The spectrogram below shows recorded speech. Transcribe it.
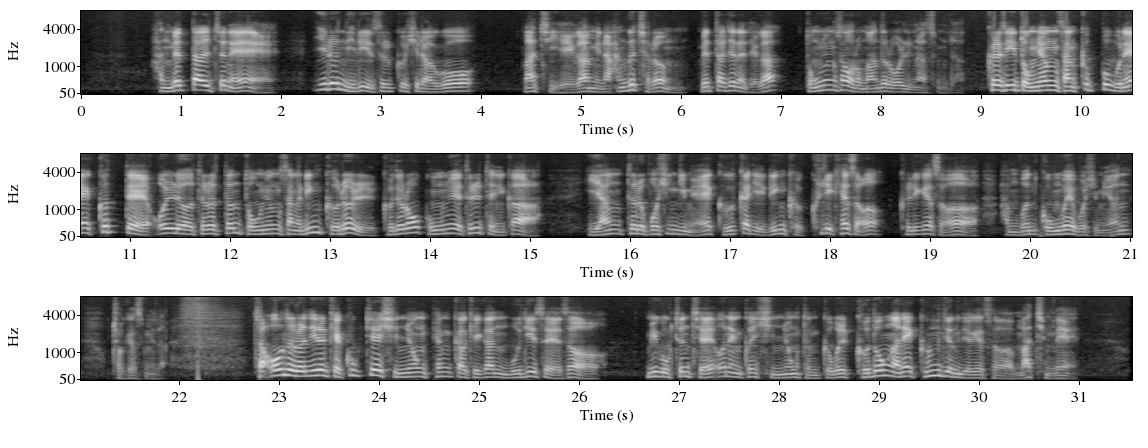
한 몇 달 전에 이런 일이 있을 것이라고 마치 예감이나 한 것처럼 몇 달 전에 제가 동영상으로 만들어 올려놨습니다. 그래서 이 동영상 끝부분에 그때 올려드렸던 동영상 링크를 그대로 공유해 드릴 테니까 이왕 들어보신 김에 그것까지 링크 클릭해서 클릭해서 한번 공부해 보시면 좋겠습니다. 자 오늘은 이렇게 국제신용평가기관 무디스에서 미국 전체 은행권 신용 등급을 그동안의 긍정적에서 마침내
